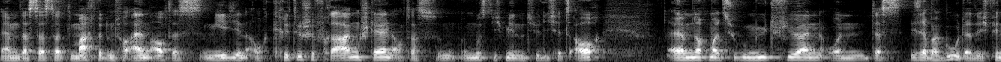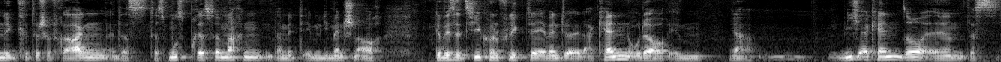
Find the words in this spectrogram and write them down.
ähm, dass das dort gemacht wird und vor allem auch, dass Medien auch kritische Fragen stellen. Auch das musste ich mir natürlich jetzt auch ähm, nochmal zu Gemüt führen und das ist aber gut. Also ich finde kritische Fragen, das, das muss Presse machen, damit eben die Menschen auch gewisse Zielkonflikte eventuell erkennen oder auch eben ja, nicht erkennen, so, ähm, das,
